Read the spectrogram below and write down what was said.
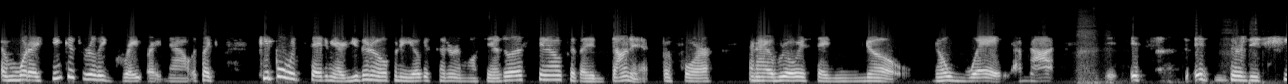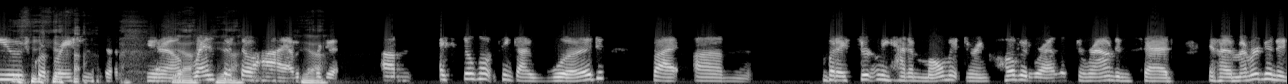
and what I think is really great right now is like people would say to me, "Are you going to open a yoga center in Los Angeles?" You know, because I had done it before, and I would always say, "No, no way, I'm not." It, it's it. There's these huge Yeah. corporations that you know Yeah, rents yeah. are so high. I would Yeah. never do it. Um, I still don't think I would, but um, but I certainly had a moment during COVID where I looked around and said, if I'm ever going to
